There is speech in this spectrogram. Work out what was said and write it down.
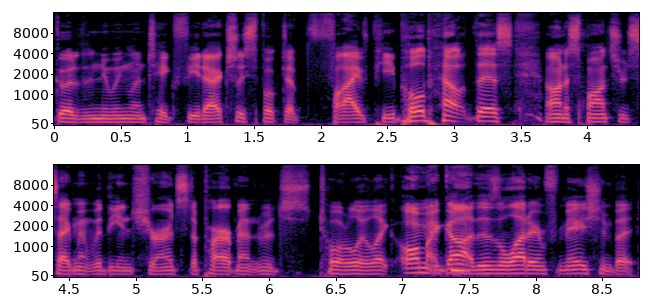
go to the New England Take feed, I actually spoke to five people about this on a sponsored segment with the insurance department department, which is totally like, oh my God, there's a lot of information. But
